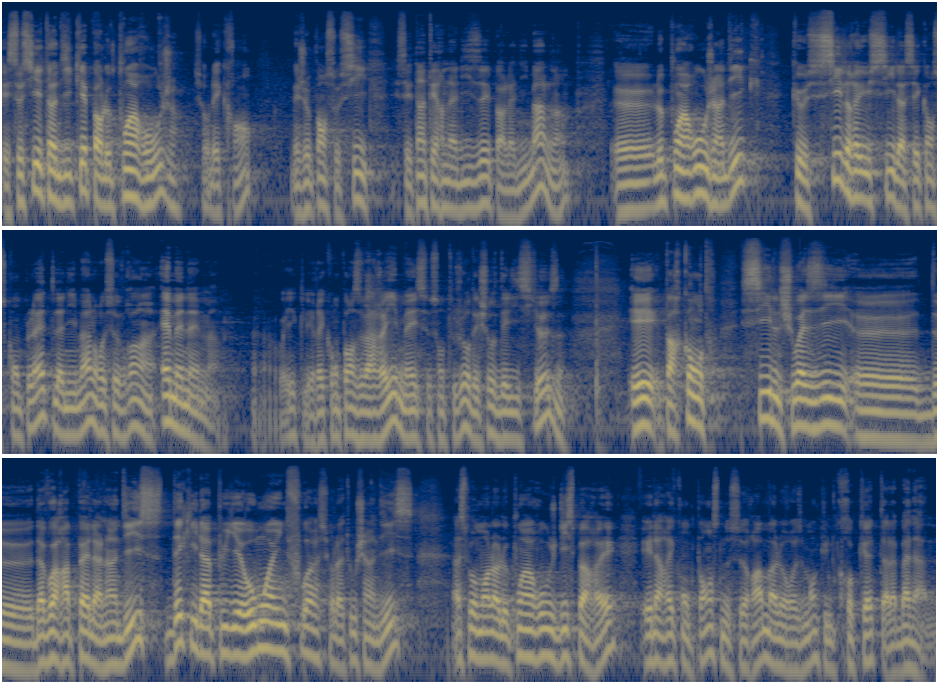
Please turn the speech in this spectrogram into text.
Et ceci est indiqué par le point rouge sur l'écran, mais je pense aussi, c'est internalisé par l'animal. Hein. Euh, le point rouge indique que s'il réussit la séquence complète, l'animal recevra un MNM. Vous voyez que les récompenses varient, mais ce sont toujours des choses délicieuses. Et par contre, s'il choisit euh, d'avoir appel à l'indice, dès qu'il a appuyé au moins une fois sur la touche indice, à ce moment-là, le point rouge disparaît et la récompense ne sera malheureusement qu'une croquette à la banane.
